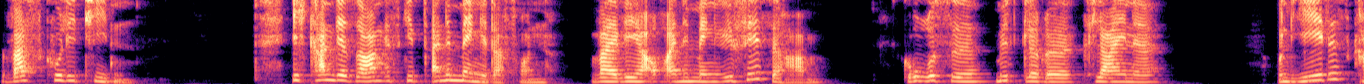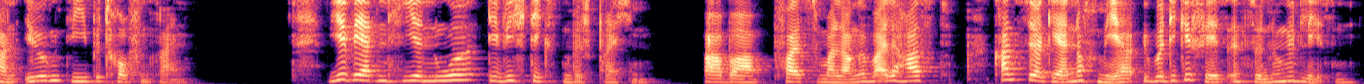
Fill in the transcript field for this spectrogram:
Vaskulitiden. Ich kann dir sagen, es gibt eine Menge davon, weil wir ja auch eine Menge Gefäße haben. Große, mittlere, kleine. Und jedes kann irgendwie betroffen sein. Wir werden hier nur die wichtigsten besprechen. Aber falls du mal Langeweile hast, kannst du ja gern noch mehr über die Gefäßentzündungen lesen.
